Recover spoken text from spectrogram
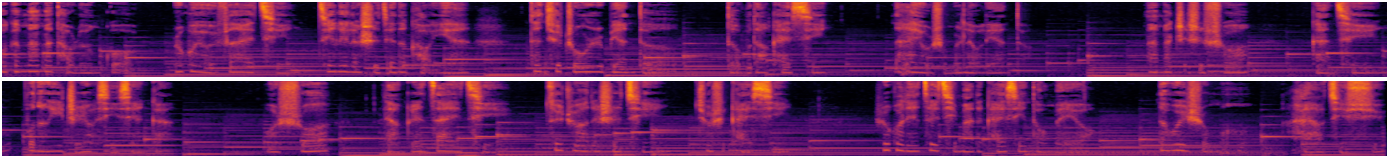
我跟妈妈讨论过，如果有一份爱情经历了时间的考验，但却终日变得得不到开心，那还有什么留恋？妈妈只是说，感情不能一直有新鲜感。我说，两个人在一起，最重要的事情就是开心。如果连最起码的开心都没有，那为什么还要继续？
